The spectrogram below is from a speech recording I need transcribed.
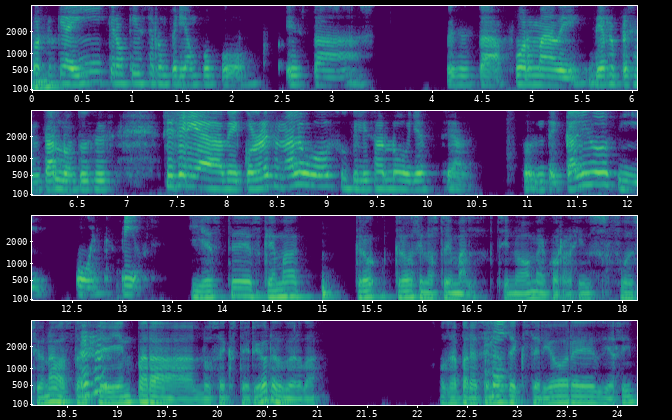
porque ahí creo que se rompería un poco esta, pues esta forma de, representarlo. Entonces, sí sería de colores análogos, utilizarlo ya sea entre cálidos y, o entre fríos. Y este esquema, creo, creo si no estoy mal, si no me corregís, funciona bastante bien para los exteriores, ¿verdad? O sea, para escenas de exteriores y así.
